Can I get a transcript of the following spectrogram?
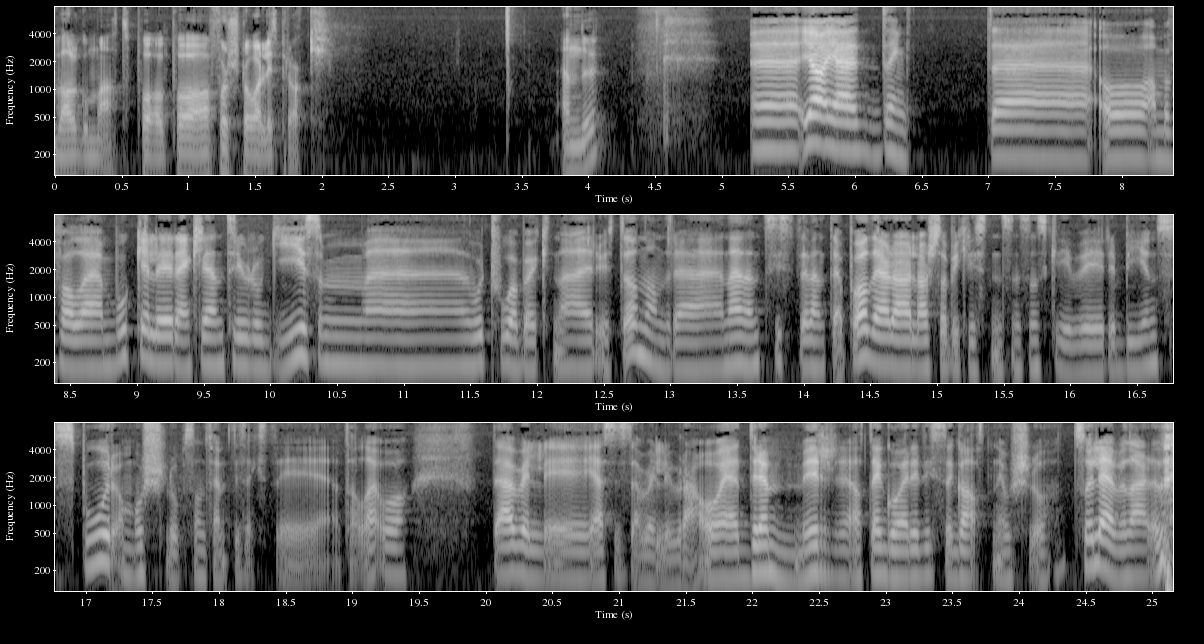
valgomat på, på forståelig språk. Enn du? Ja, jeg tenkte å anbefale en bok, eller egentlig en triologi, som, eh, hvor to av bøkene er ute. Og den, andre, nei, den siste venter jeg på. Det er da Lars Saabye Christensen som skriver 'Byens spor' om Oslo på sånn 50-60-tallet. Og det er veldig, jeg syns det er veldig bra. Og jeg drømmer at jeg går i disse gatene i Oslo. Så levende er det,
